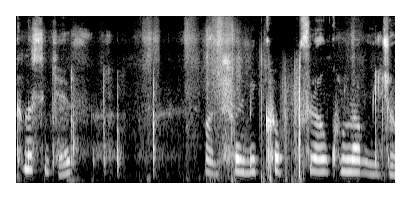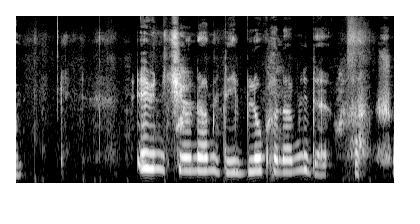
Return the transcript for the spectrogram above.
Klasik ev. Yani şöyle bir kapı falan kullanmayacağım. Evin içi önemli değil. Blok önemli de. Heh, şöyle.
